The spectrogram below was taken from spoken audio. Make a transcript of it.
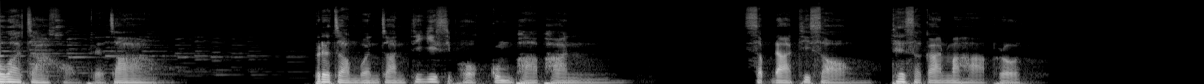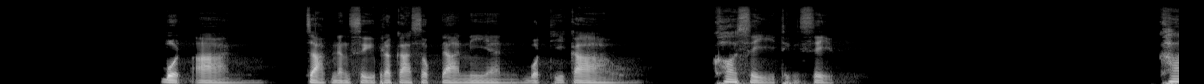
พระวาจาของพระเจ้า ประจำวันจันทร์ที่ 26 กุมภาพันธ์ สัปดาห์ที่สอง เทศกาลมหาพรตบทอ่าน จากหนังสือประกาศกดาเนียนบทที่ 9 ข้อ 4 ถึง 10 ข้า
